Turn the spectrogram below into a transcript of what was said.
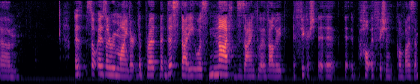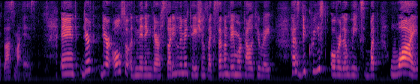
Um, so as a reminder, this study was not designed to evaluate uh, uh, uh, how efficient convalescent plasma is. And they're, they're also admitting there are study limitations like seven-day mortality rate has decreased over the weeks, but why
